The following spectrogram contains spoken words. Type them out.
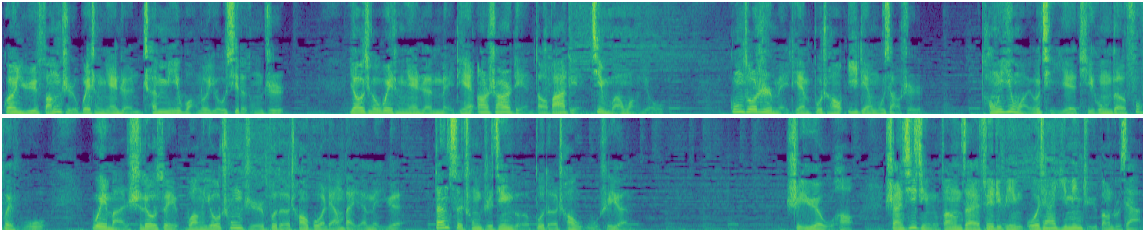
关于防止未成年人沉迷网络游戏的通知，要求未成年人每天二十二点到八点禁玩网游，工作日每天不超一点五小时。同一网游企业提供的付费服务，未满十六岁网游充值不得超过两百元每月，单次充值金额不得超五十元。十一月五号。陕西警方在菲律宾国家移民局帮助下，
